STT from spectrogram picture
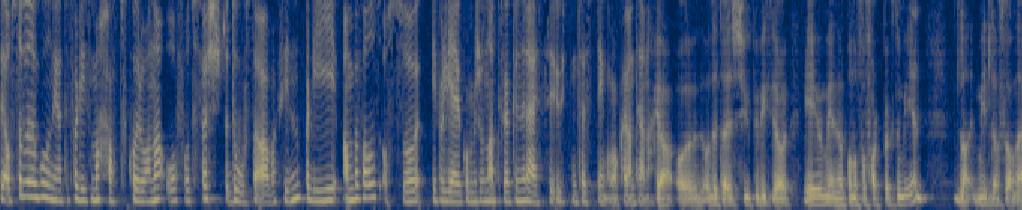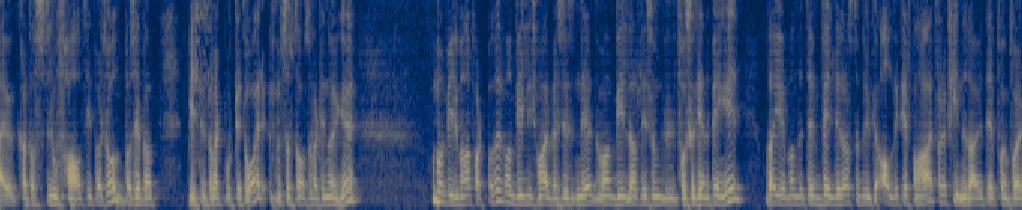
det er også gode nyheter for de som har hatt korona og fått første dose av vaksinen. For de anbefales også ifølge EU-kommisjonen at de skal kunne reise uten testing og karantene. Ja, og, og dette er superviktig. og EU mener at man må få fart på økonomien. Middelhavslandet er jo en katastrofal situasjon, basert på at business har vært borte et år, som det også har vært i Norge. Og nå vil man ha fart på det. Man vil liksom ha arbeidsløsheten ned. Man vil at liksom folk skal tjene penger. Og Da gjør man dette veldig raskt og bruker alle krefter man har for å finne da ut en form for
